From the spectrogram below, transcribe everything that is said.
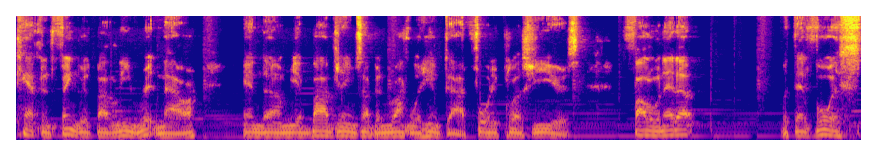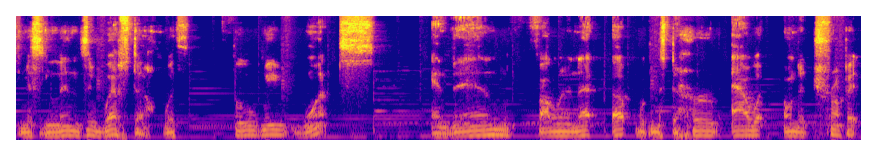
Captain Fingers by Lee Ritenour. And um, yeah, Bob James, I've been rocking with him, God, 40 plus years. Following that up with that voice, Miss Lindsey Webster with Fool Me Once. And then following that up with Mr. Herb Alpert on the trumpet.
